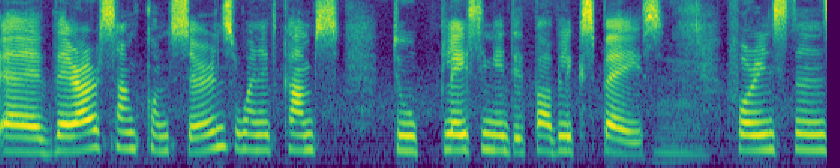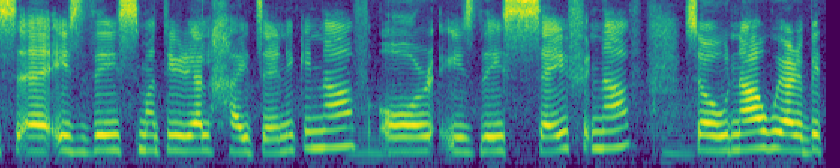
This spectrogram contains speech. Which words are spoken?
uh, there are some concerns when it comes to placing it in public space. Mm. For instance, uh, is this material hygienic enough mm. or is this safe enough? Mm. So now we are a bit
